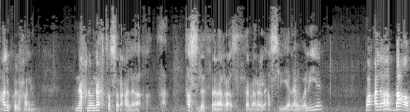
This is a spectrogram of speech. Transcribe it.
على كل حال نحن نقتصر على أصل الثمرة الثمرة الأصلية الأولية وعلى بعض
